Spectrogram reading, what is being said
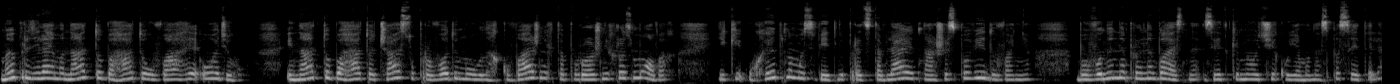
Ми приділяємо надто багато уваги одягу і надто багато часу проводимо у легковажних та порожніх розмовах, які у хибному світлі представляють наше сповідування, бо вони не про небесне, звідки ми очікуємо на Спасителя.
